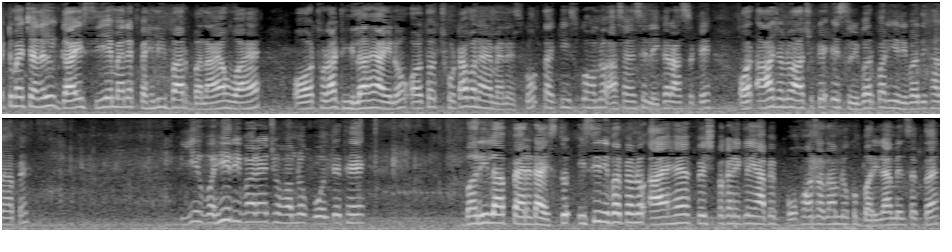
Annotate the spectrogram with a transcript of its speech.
Back to my channel guys ये मैंने पहली बार बनाया हुआ है और थोड़ा ढीला है आई नो और तो छोटा बनाया है मैंने इसको, ताकि इसको हम लोग आसानी से लेकर आ सके। और आज हम लोग आ चुके हैं इस रिवर पर, ये रिवर दिखाना यहाँ पे। ये वही रिवर है जो हम लोग बोलते थे बरीला पैराडाइज तो इसी रिवर पे हम लोग आए हैं फ़िश पकड़ने के लिए। यहाँ पे बहुत ज़्यादा हम लोग को बरीला मिल सकता है,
